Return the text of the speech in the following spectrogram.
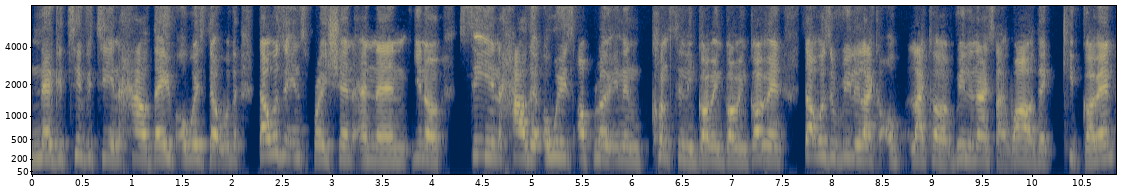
negativity and how they've always dealt with it, that was the inspiration. And then you know seeing how they're always uploading and constantly going, going, going. That was a really like a, like a really nice like wow they keep going.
